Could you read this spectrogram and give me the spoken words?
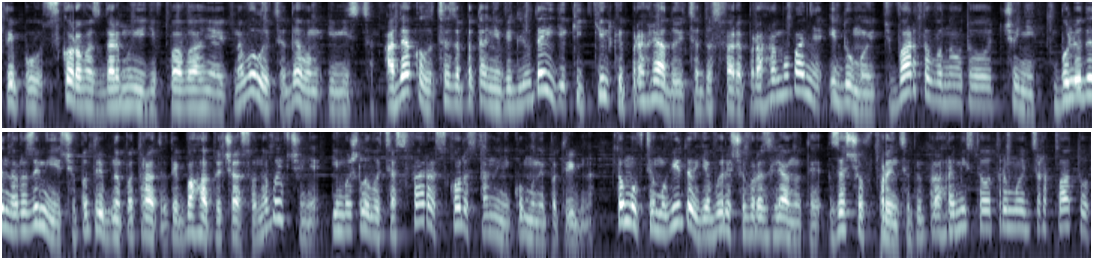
типу скоро вас дармоїдів повиганяють на вулиці, де вам і місце. А деколи це запитання від людей, які тільки приглядаються до сфери програмування і думають, варто воно того чи ні. Бо людина розуміє, що потрібно потратити багато часу на вивчення, і можливо ця сфера скоро стане нікому не потрібна. Тому в цьому відео я вирішив розглянути, за що в принципі програмісти отримують зарплату,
